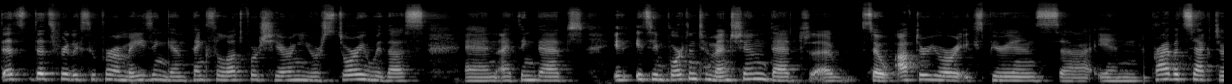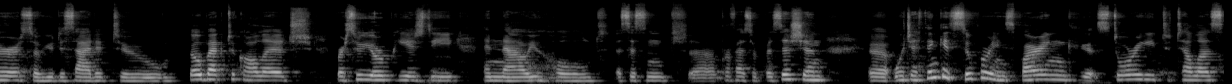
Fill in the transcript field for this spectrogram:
That's that's really super amazing, and thanks a lot for sharing your story with us. And I think that it, it's important to mention that. Uh, so after your experience uh, in private sector, so you decided to go back to college, pursue your PhD, and now you hold assistant uh, professor position. Uh, which I think is super inspiring story to tell us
